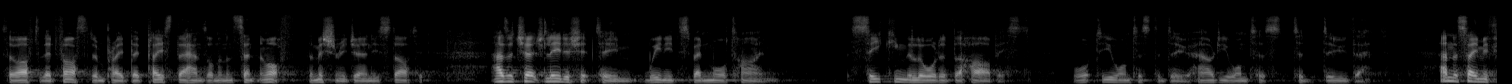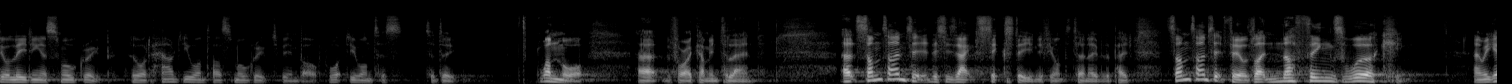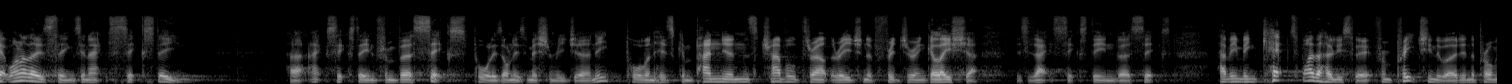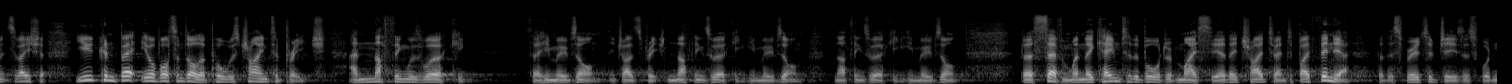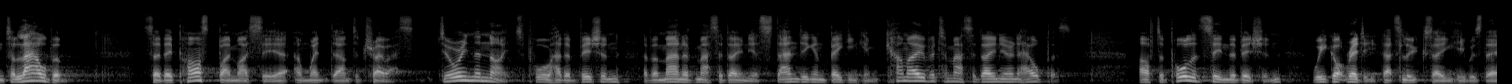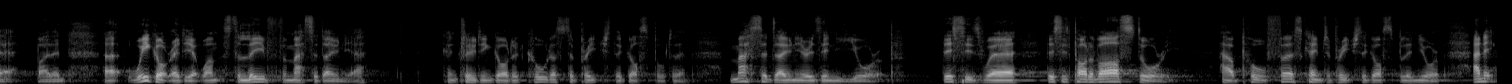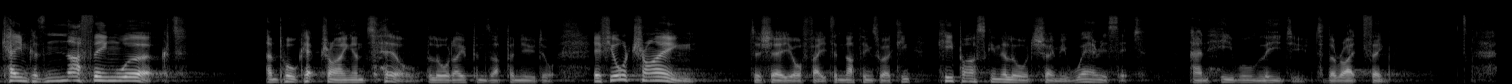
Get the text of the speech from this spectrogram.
So after they'd fasted and prayed, they placed their hands on them and sent them off. The missionary journey started. As a church leadership team, we need to spend more time seeking the Lord of the harvest. What do you want us to do? How do you want us to do that? And the same if you're leading a small group. Lord, how do you want our small group to be involved? What do you want us to do? One more uh, before I come into land. Uh, sometimes, it, this is Acts 16, if you want to turn over the page. Sometimes it feels like nothing's working. And we get one of those things in Acts 16. Uh, Acts 16 from verse 6. Paul is on his missionary journey. Paul and his companions traveled throughout the region of Phrygia and Galatia. This is Acts 16, verse 6. Having been kept by the Holy Spirit from preaching the word in the province of Asia. You can bet your bottom dollar Paul was trying to preach and nothing was working. So he moves on. He tries to preach. Nothing's working. He moves on. Nothing's working. He moves on. Verse 7 When they came to the border of Mysia, they tried to enter Bithynia, but the Spirit of Jesus wouldn't allow them. So they passed by Mysia and went down to Troas. During the night, Paul had a vision of a man of Macedonia standing and begging him, Come over to Macedonia and help us. After Paul had seen the vision, we got ready. That's Luke saying he was there by then. Uh, we got ready at once to leave for Macedonia, concluding God had called us to preach the gospel to them. Macedonia is in Europe. This is where, this is part of our story how Paul first came to preach the gospel in Europe. And it came because nothing worked. And Paul kept trying until the Lord opens up a new door. If you're trying to share your faith and nothing's working, keep asking the Lord, show me, where is it? And he will lead you to the right thing.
